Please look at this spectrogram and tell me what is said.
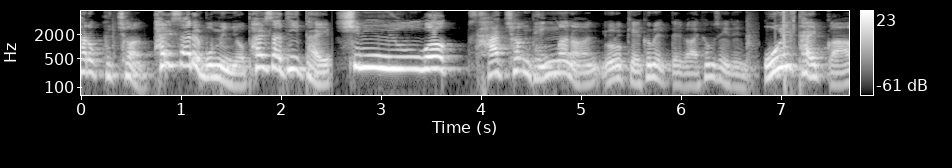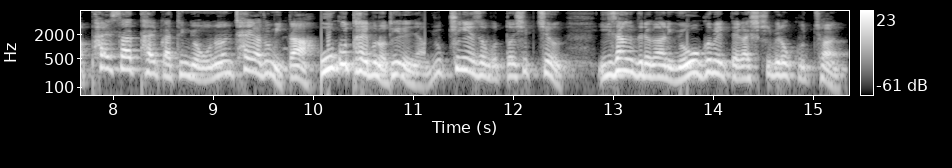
8억 9천. 84를 보면요. 84D 타입 16억 4,100만 원 요렇게 금액대가 형성이 됩니다. 51 타입과 84 타입 같은 경우는 차이가 좀 있다. 59 타입은 어떻게 되냐? 6층에서부터 10층 이상 들어가는 요 금액대가 11억 9천.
